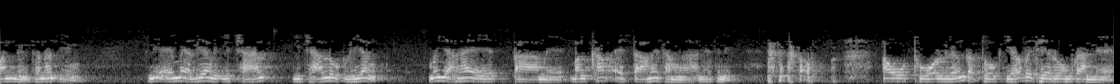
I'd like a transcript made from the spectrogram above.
วันหนึ่งเท่านั้นเอง นี่ไอ้แม่เลี้ยงอิจฉาอิจฉาลูกเลี้ยง ไม่อยากให้ตามเนี่ยบังคับไอ้ตามให้ทำงานเนี่ยทีนี้ เอาถั่วเหลืองกับถั่วเขียวไปเทรวมกันเนี่ย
